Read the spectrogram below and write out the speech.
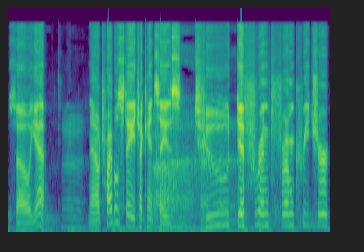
So, yeah. Now, Tribal Stage I can't say is too different from Creature.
